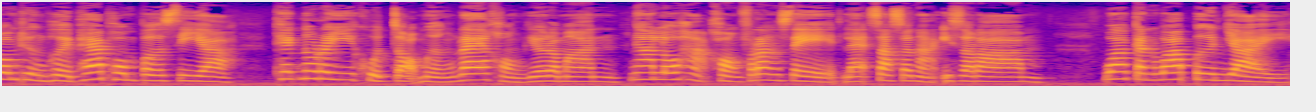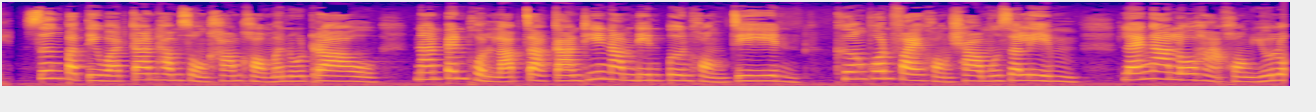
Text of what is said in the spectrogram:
รวมถึงเผยแพร่พรมเปอร์เซีย เทคโนโลยีขุดเจาะเหมืองแร่ของเยอรมัน งานโลหะของฝรั่งเศส และศาสนาอิสลาม ว่ากันว่าปืนใหญ่ ซึ่งปฏิวัติการทำสงครามของมนุษย์เรา นั้นเป็นผลลัพธ์จากการที่นำดินปืนของจีน เครื่องพ่นไฟของชาวมุสลิม และงานโลหะของยุโร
